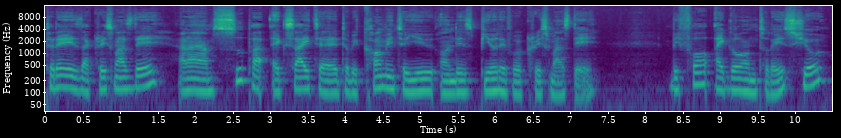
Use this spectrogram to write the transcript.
Today is the Christmas day, and I am super excited to be coming to you on this beautiful Christmas day. Before I go on today's show,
